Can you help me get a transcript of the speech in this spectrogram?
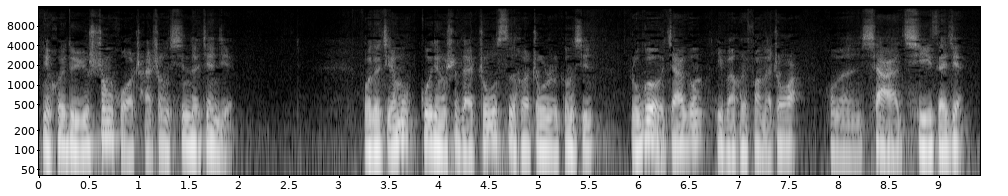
你会对于生活产生新的见解。我的节目固定是在周四和周日更新，如果有加更，一般会放在周二。我们下期再见。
